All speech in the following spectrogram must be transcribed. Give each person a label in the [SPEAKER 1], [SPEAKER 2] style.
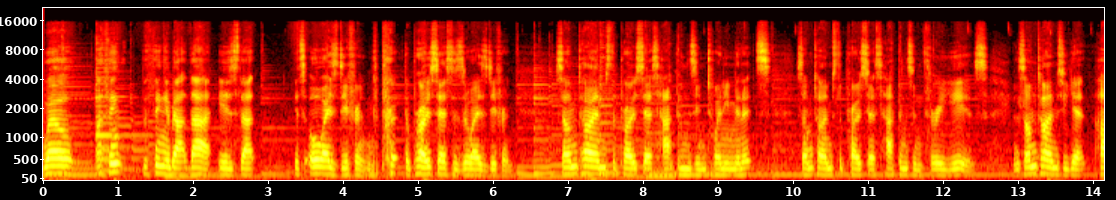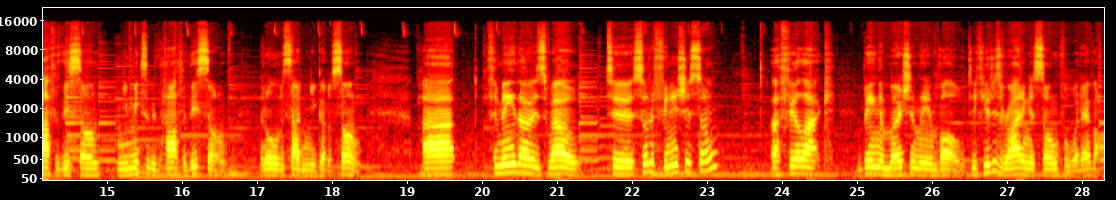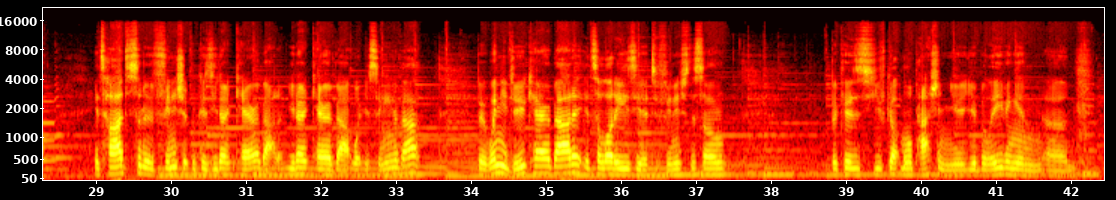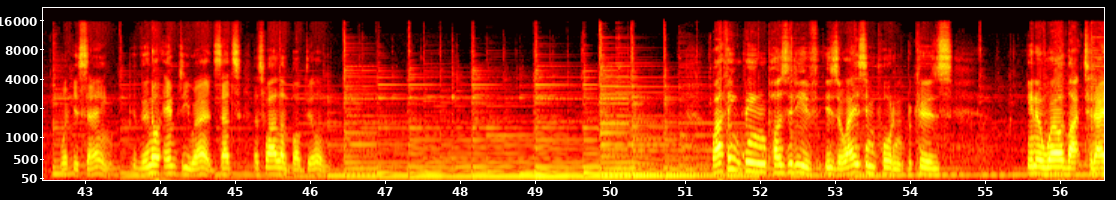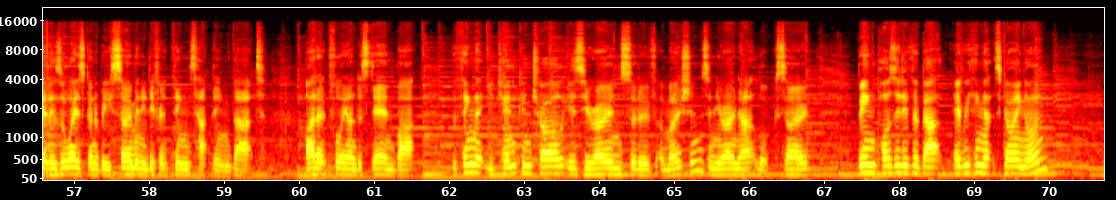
[SPEAKER 1] Well, I think the thing about that is that it's always different. The process is always different. Sometimes the process happens in 20 minutes, sometimes the process happens in three years. And sometimes you get half of this song and you mix it with half of this song, and all of a sudden you've got a song. Uh, for me, though, as well, to sort of finish a song, I feel like being emotionally involved. If you're just writing a song for whatever, it's hard to sort of finish it because you don't care about it. You don't care about what you're singing about. But when you do care about it, it's a lot easier to finish the song because you've got more passion. You, you're believing in um, what you're saying. They're not empty words. That's that's why I love Bob Dylan. Well, I think being positive is always important because in a world like today, there's always going to be so many different things happening that I don't fully understand. But the thing that you can control is your own sort of emotions and your own outlook. So, being positive about everything that's going on,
